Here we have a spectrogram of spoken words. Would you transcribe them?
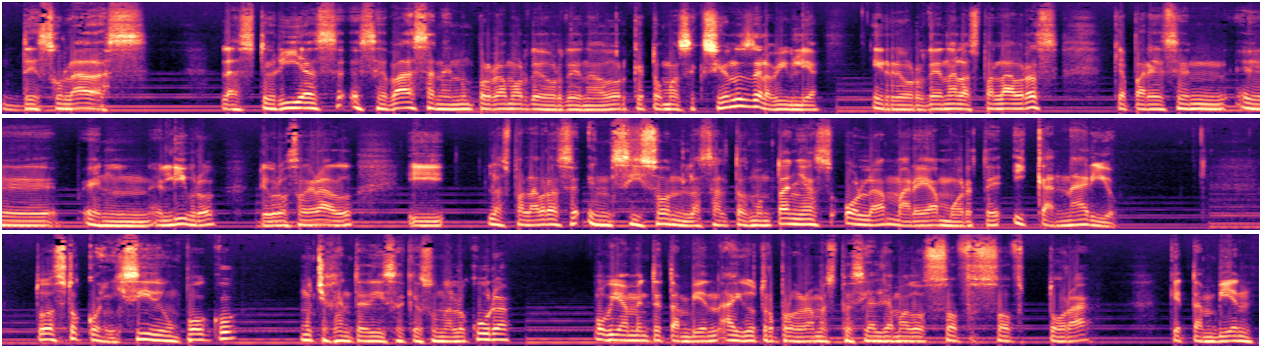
desoladas. Las teorías se basan en un programa de ordenador que toma secciones de la Biblia y reordena las palabras que aparecen eh, en el libro, libro sagrado, y las palabras en sí son las altas montañas, ola, marea, muerte y canario. Todo esto coincide un poco, mucha gente dice que es una locura. Obviamente también hay otro programa especial llamado Soft Soft Torah, que también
